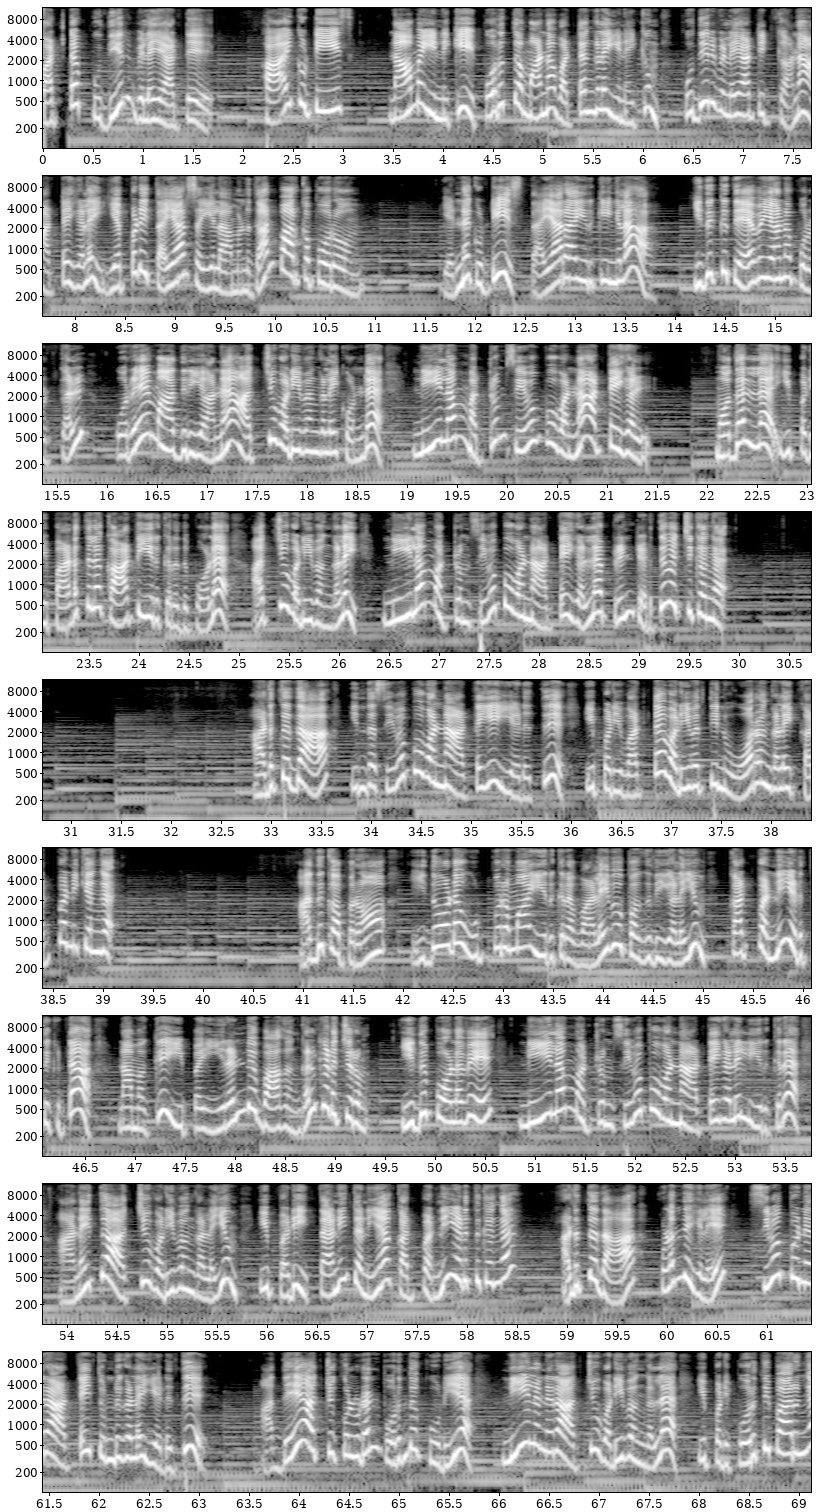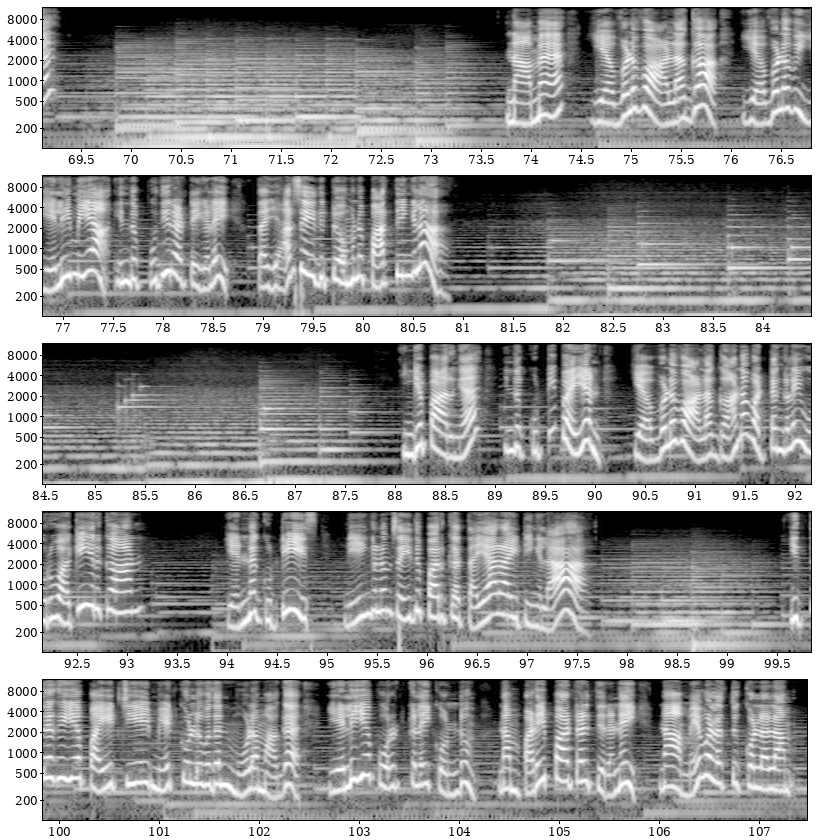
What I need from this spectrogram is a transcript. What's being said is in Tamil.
வட்ட புதிர் விளையாட்டு. ஹாய் குட்டீஸ். நாம இன்னைக்கு பொருத்தமான வட்டங்களை இணைக்கும் புதிர் விளையாட்டிற்கான அட்டைகளை எப்படி தயார் செய்யலாம்னு தான் பார்க்க போறோம். என்ன குட்டீஸ் தயாரா இருக்கீங்களா இதுக்கு தேவையான பொருட்கள் ஒரே மாதிரியான அச்சு வடிவங்களை கொண்ட நீலம் மற்றும் சிவப்பு வண்ண அட்டைகள். முதல்ல இப்படி படத்துல காட்டியிருக்கிறது போல அச்சு வடிவங்களை நீலம் மற்றும் சிவப்பு வண்ண அட்டைகள்ல பிரிண்ட் எடுத்து வச்சுக்கோங்க. அடுத்ததா இந்த சிவப்பு வண்ண அட்டையை எடுத்து இப்படி வட்ட வடிவத்தின் ஓரங்களை கட் பண்ணிக்கங்க. அதுக்கப்புறம் இதோட உட்புறமா இருக்கிற வளைவு பகுதிகளையும் கட் பண்ணி எடுத்துக்கிட்டா நமக்கு இப்ப இரண்டு பாகங்கள் கிடைச்சிரும். இது போலவே நீலம் மற்றும் சிவப்பு வண்ண அட்டைகளில் இருக்கிற அனைத்து அச்சு வடிவங்களையும் இப்படி தனித்தனியா கட் பண்ணி எடுத்துக்கங்க. அடுத்ததா குழந்தைகளே சிவப்பு நிற அட்டை துண்டுகளை எடுத்து அதே அச்சுக்களுடன் பொருந்தக்கூடிய நீல நிற அச்சு வடிவங்களை இப்படி பொருத்தி பாருங்க. நாம எவ்வளவு அழகா எவ்வளவு எளிமையா இந்த புதிர் அட்டைகளை தயார் செய்துட்டோம்னு பார்த்தீங்களா? இங்க பாருங்க இந்த குட்டி பையன் எவ்வளவு அழகான வட்டங்களை உருவாக்கி இருக்கான். என்ன குட்டீஸ் நீங்களும் செய்து பார்க்க தயாராயிட்டீங்களா? இத்தகைய பயிற்சியை மேற்கொள்ளுவதன் மூலமாக எளிய பொருட்களை கொண்டும் நம் படைப்பாற்றல் திறனை நாமே வளர்த்துக் கொள்ளலாம்.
